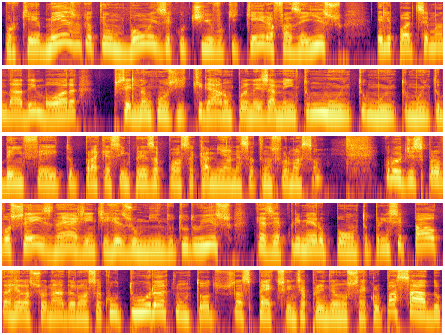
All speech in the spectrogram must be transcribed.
porque mesmo que eu tenha um bom executivo que queira fazer isso, ele pode ser mandado embora se ele não conseguir criar um planejamento muito, muito, muito bem feito para que essa empresa possa caminhar nessa transformação. Como eu disse para vocês, né, a gente resumindo tudo isso, quer dizer, primeiro ponto principal está relacionado à nossa cultura, com todos os aspectos que a gente aprendeu no século passado,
